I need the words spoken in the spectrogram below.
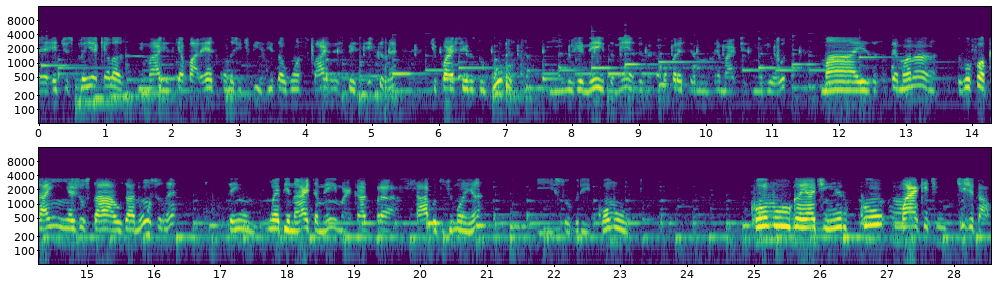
é, rede display é aquelas imagens que aparecem quando a gente visita algumas páginas específicas, né? De parceiros do Google e no Gmail também, às vezes acaba aparecendo um remarketing ali ou outro. Mas essa semana eu vou focar em ajustar os anúncios, né? Tem um, um webinar também marcado para sábado de manhã e sobre como como ganhar dinheiro com marketing digital.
